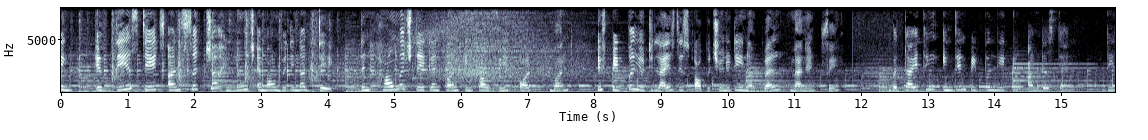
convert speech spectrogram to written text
Think if these states earn such a huge amount within a day, then how much they can earn in a week or month if people utilize this opportunity in a well managed way. But I think Indian people need to understand the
